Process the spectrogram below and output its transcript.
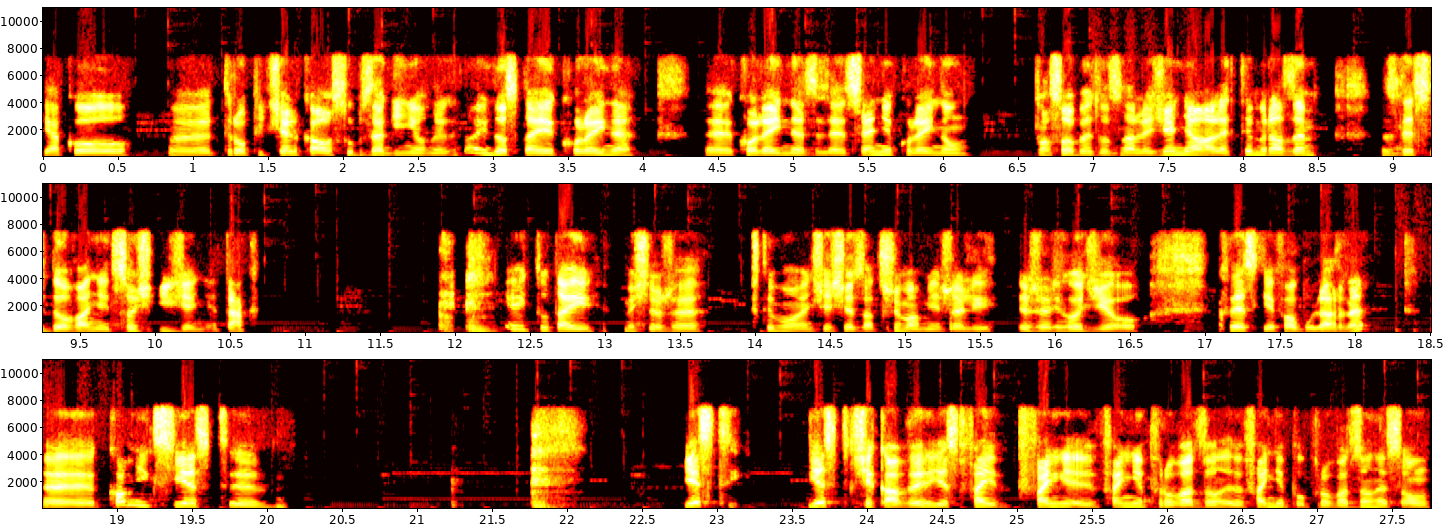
jako e, tropicielka osób zaginionych. No i dostaje kolejne, e, kolejne zlecenie, kolejną osobę do znalezienia, ale tym razem zdecydowanie coś idzie nie tak. I tutaj myślę, że w tym momencie się zatrzymam, jeżeli, jeżeli chodzi o kwestie fabularne. E, komiks jest, e, jest, jest ciekawy, jest faj, fajnie, fajnie, fajnie poprowadzone są,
